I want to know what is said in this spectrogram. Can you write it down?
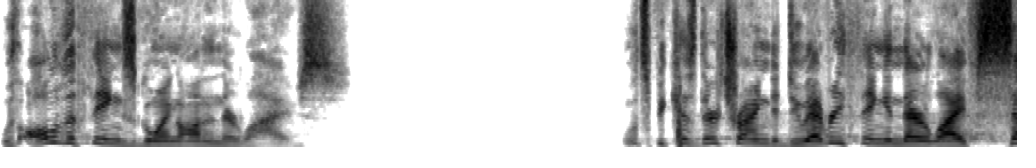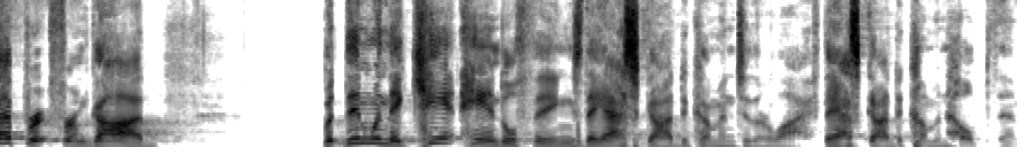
with all of the things going on in their lives? Well, it's because they're trying to do everything in their life separate from God. But then when they can't handle things, they ask God to come into their life. They ask God to come and help them.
